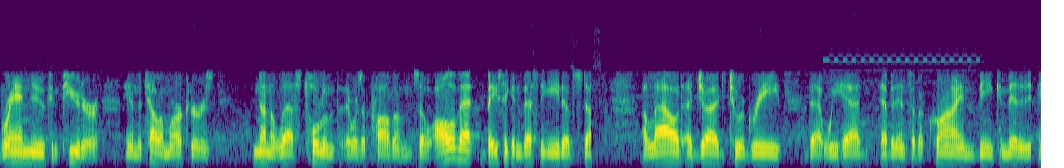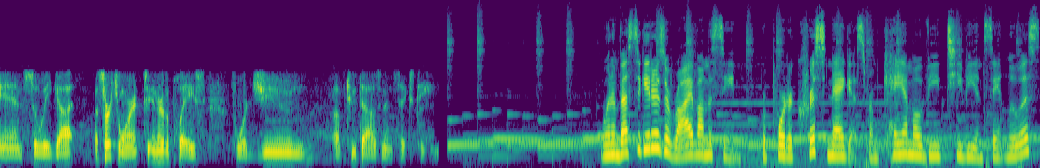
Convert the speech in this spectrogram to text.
brand new computer, and the telemarketers nonetheless told them that there was a problem. So all of that basic investigative stuff allowed a judge to agree that we had evidence of a crime being committed, and so we got a search warrant to enter the place for June of 2016. When investigators arrive on the scene, reporter Chris Nagus from KMOV TV in St. Louis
